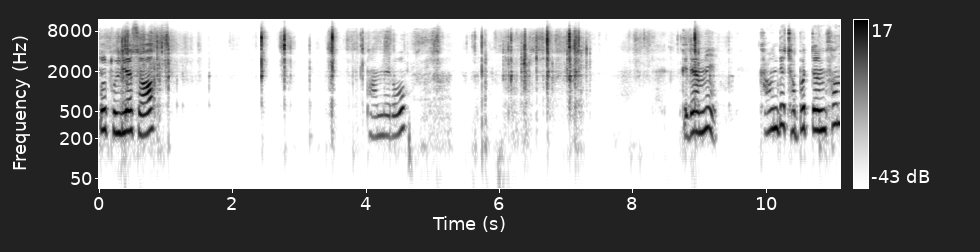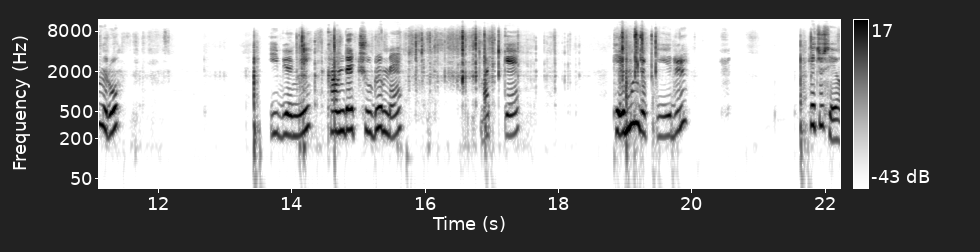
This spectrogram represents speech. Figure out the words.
또 돌려서 반으로 그 다음에 가운데 접었던 선으로 이 면이 가운데 주름에 맞게 대문 접기를 해주세요.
